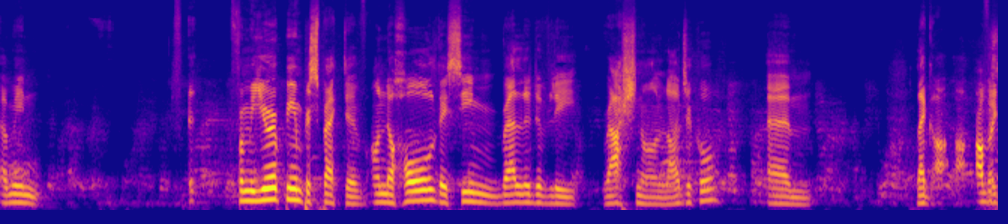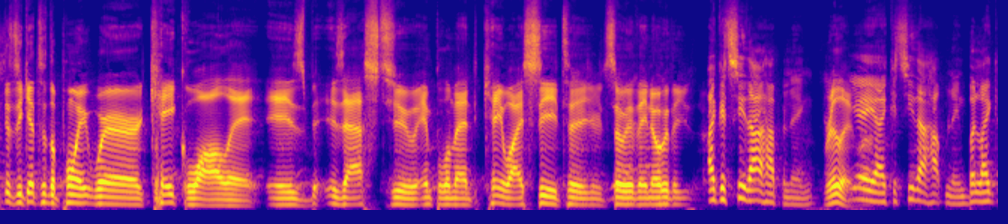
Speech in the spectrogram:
I mean, from a European perspective, on the whole, they seem relatively rational and logical. Um, like, like, does it get to the point where Cake Wallet is is asked to implement KYC to so they know who they? Are? I could see that happening. Really? Yeah, yeah, I could see that happening. But like,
